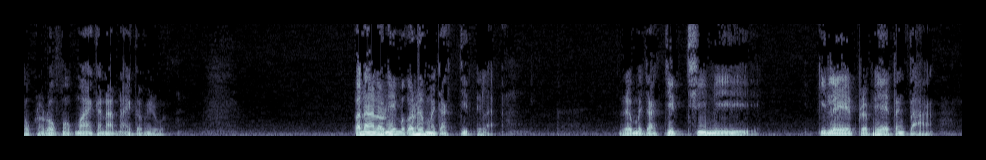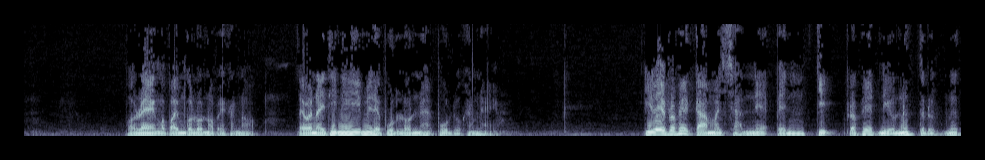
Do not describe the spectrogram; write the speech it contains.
ตกนรกหมกไหม้ขนาดไหนก็ไม่รู้ปัญหาเหล่านี้มันก็เริ่มมาจากจิตนี่แหละ เริ่มมาจากจิตที่มีกิเลสประเภทต่าง พอแรงออกไปมันก็ล้นออกไปข้างนอก แต่ว่าในที่นี้ไม่ได้พูดล้นนะพูดอยู่ข้างใน กิเลสประเภทกามฉันเนี่ยเป็นจิตประเภทเหนียวนึกตรึกนึก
